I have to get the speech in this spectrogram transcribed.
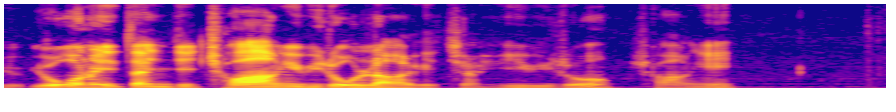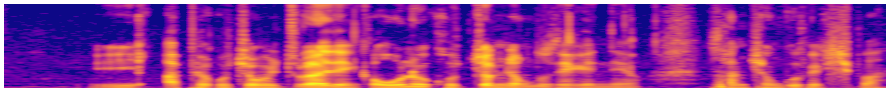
요, 요거는 일단 이제 저항이 위로 올라가겠죠. 이 위로 저항이 이 앞에 고점을 뚫어야 되니까 오늘 고점 정도 되겠네요. 3,910원.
